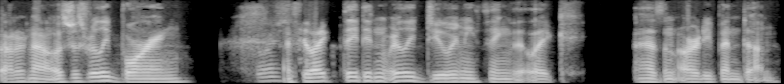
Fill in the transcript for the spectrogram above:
don't know. It was just really boring. I feel like they didn't really do anything that like hasn't already been done.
